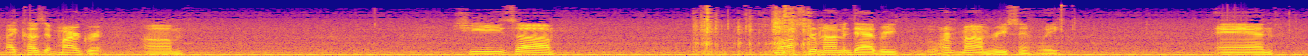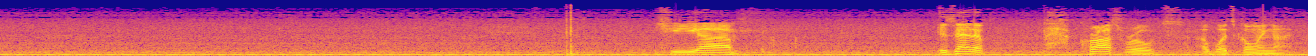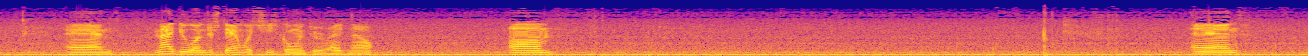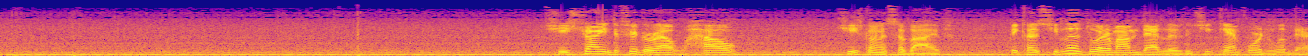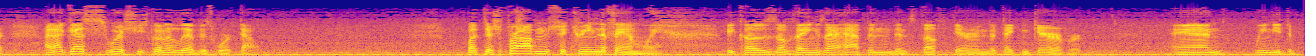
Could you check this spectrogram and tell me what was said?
my cousin Margaret. Um, she's uh, lost her mom and dad, her mom recently, and she uh, is at a crossroads of what's going on. And, and I do understand what she's going through right now. Um, and she's trying to figure out how she's going to survive because she lives where her mom and dad lives and she can't afford to live there. And I guess where she's going to live is worked out. But there's problems between the family because of things that happened and stuff and they're taking care of her. And we need to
